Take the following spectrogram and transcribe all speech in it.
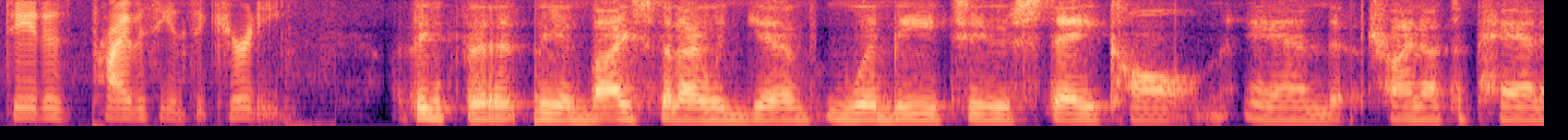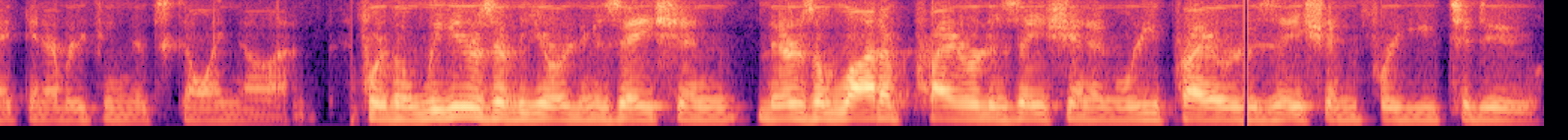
data privacy and security. I think that the advice that I would give would be to stay calm and try not to panic in everything that's going on. For the leaders of the organization, there's a lot of prioritization and reprioritization for you to do.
